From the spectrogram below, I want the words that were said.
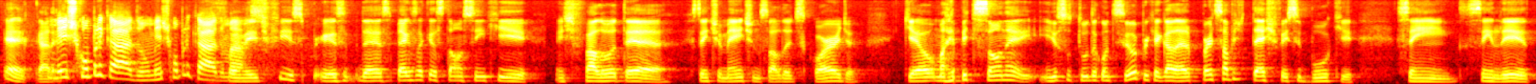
É, cara, Um mês complicado, um mês complicado, foi mas meio difícil. Você pega essa questão assim que a gente falou até recentemente no Sala da Discórdia, que é uma repetição, né? E isso tudo aconteceu porque a galera participava de teste Facebook sem, sem ler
